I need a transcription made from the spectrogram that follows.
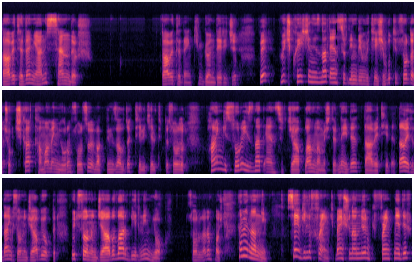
Davet eden yani sender. Davet eden kim? Gönderici. Ve which question is not answered in the invitation? Bu tip soru da çok çıkar. Tamamen yorum sorusu ve vaktinizi alacak tehlikeli tipte sorudur. Hangi soru is not answered cevaplanmamıştır? Neydi? Davetiyede. Davetiyede hangi sorunun cevabı yoktur? 3 sorunun cevabı var, birinin yok. Sorularım hoş. Hemen anlayayım. Sevgili Frank, ben şunu anlıyorum ki Frank nedir?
